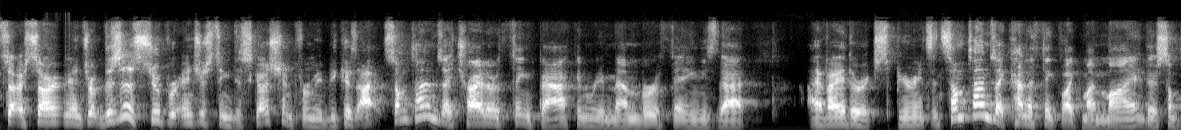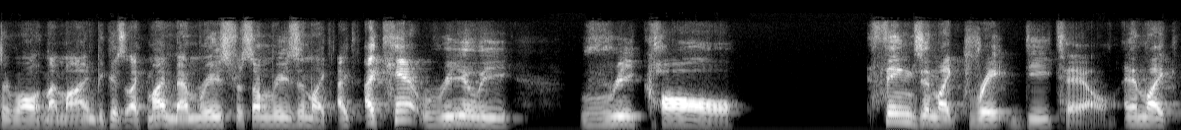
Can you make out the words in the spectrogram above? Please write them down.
Sorry, sorry to interrupt. This is a super interesting discussion for me because I sometimes I try to think back and remember things that I've either experienced, and sometimes I kind of think like my mind. There's something wrong with my mind because like my memories, for some reason, like I, I can't really recall things in like great detail. And like,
